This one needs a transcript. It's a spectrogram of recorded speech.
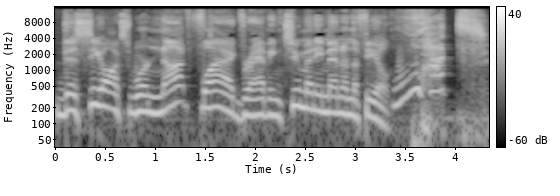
the Seahawks were not flagged for having too many men on the field. What?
